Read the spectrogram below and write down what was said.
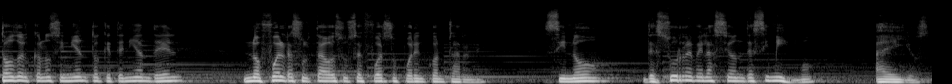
Todo el conocimiento que tenían de Él no fue el resultado de sus esfuerzos por encontrarle, sino de su revelación de sí mismo a ellos.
